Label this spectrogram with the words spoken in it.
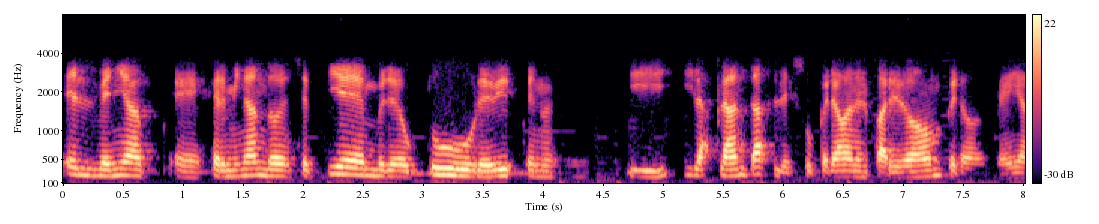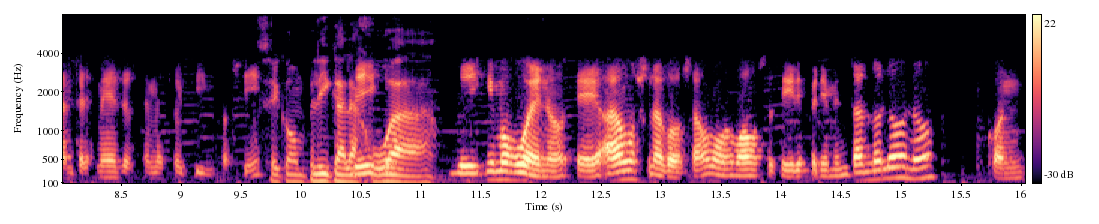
él venía eh, germinando en septiembre, octubre, ¿viste? Y, y, las plantas le superaban el paredón, pero medían 3 metros, 3 metros y pico, ¿sí? Se complica la jugada. Le dijimos, bueno, eh, hagamos una cosa, vamos, vamos a seguir experimentándolo, ¿no? Con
